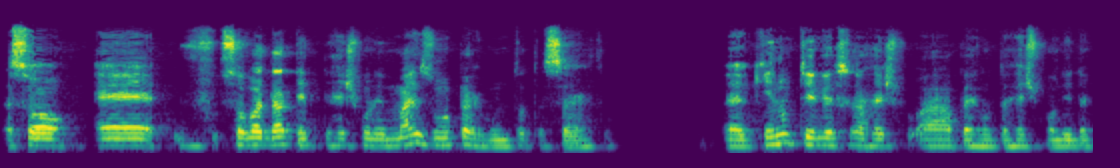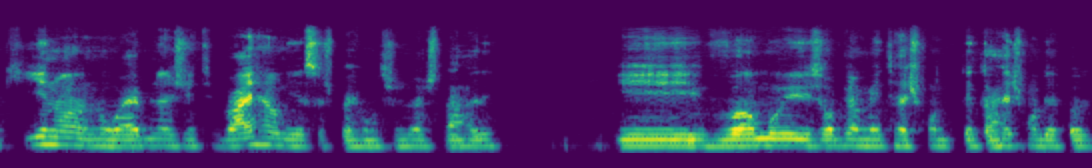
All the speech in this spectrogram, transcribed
Pessoal, é, só vai dar tempo de responder mais uma pergunta, tá certo? É, quem não teve essa a pergunta respondida aqui no, no webinar, a gente vai reunir essas perguntas mais tarde e vamos, obviamente, tentar responder pelo,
